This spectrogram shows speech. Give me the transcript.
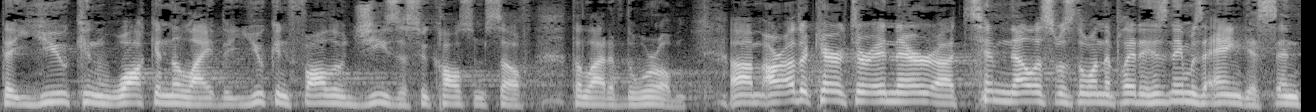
that you can walk in the light, that you can follow Jesus, who calls himself the light of the world. Um, our other character in there, uh, Tim Nellis, was the one that played it. His name was Angus, and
